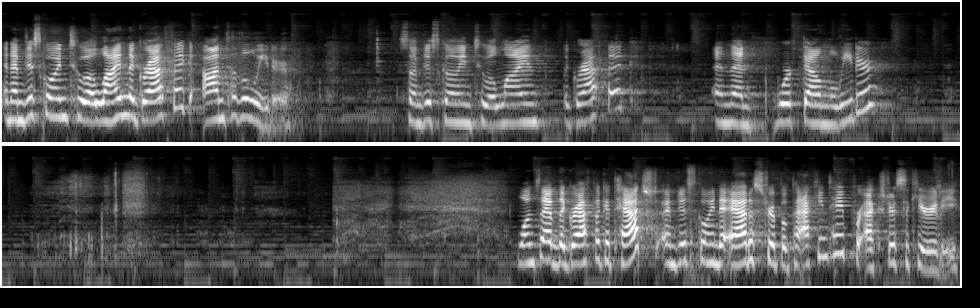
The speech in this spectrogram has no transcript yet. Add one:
and I'm just going to align the graphic onto the leader. So I'm just going to align the graphic and then work down the leader. Once I have the graphic attached, I'm just going to add a strip of packing tape for extra security.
